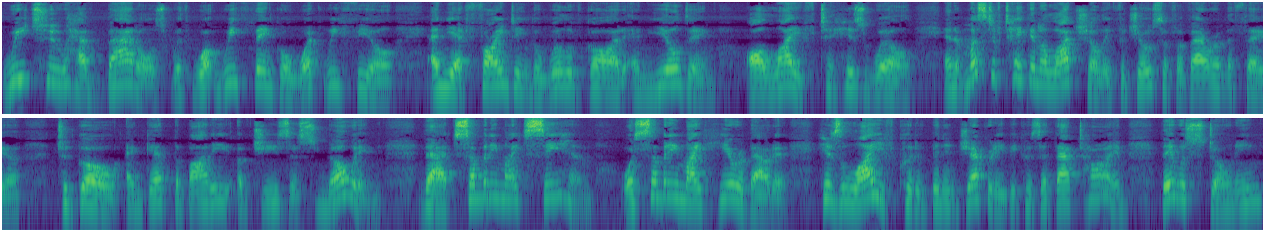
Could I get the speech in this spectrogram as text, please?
We too have battles with what we think or what we feel, and yet finding the will of God and yielding our life to His will. And it must have taken a lot, Shelley, for Joseph of Arimathea to go and get the body of Jesus, knowing that somebody might see him or somebody might hear about it. His life could have been in jeopardy because at that time they were stoning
